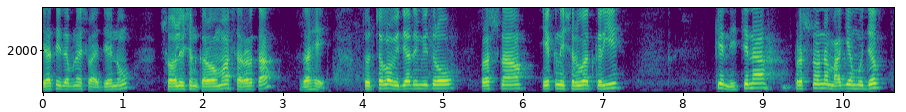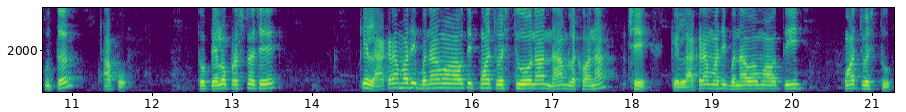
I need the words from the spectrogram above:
જેથી તમને સ્વાધ્યાયનું સોલ્યુશન કરવામાં સરળતા રહે. તો ચલો વિદ્યાર્થી મિત્રો પ્રશ્ન એકની શરૂઆત કરીએ કે નીચેના પ્રશ્નોના માગ્યા મુજબ ઉત્તર આપો. તો પહેલો પ્રશ્ન છે કે લાકડામાંથી બનાવવામાં આવતી પાંચ વસ્તુઓના નામ લખવાના છે. કે લાકડામાંથી બનાવવામાં આવતી પાંચ વસ્તુ.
